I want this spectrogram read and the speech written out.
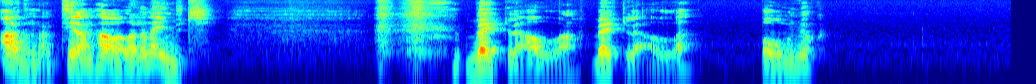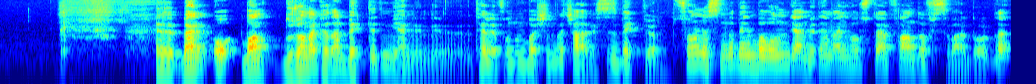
Ardından Tiran havaalanına indik. bekle Allah, bekle Allah. Bavulum yok. Ee, Ben o bant durana kadar bekledim yani Hani, telefonun başında çaresiz bekliyorum. Sonrasında benim bavulum gelmedi. Hemen Lost and Found ofisi vardı orada.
